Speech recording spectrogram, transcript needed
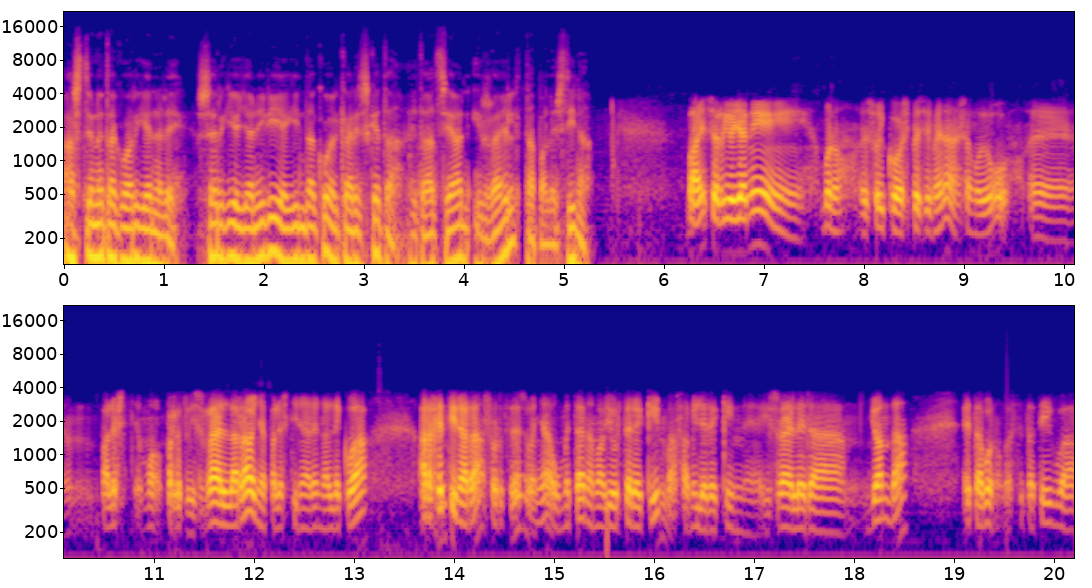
Aste honetako argian ere, Sergio Janiri egindako elkarrizketa, eta atzean Israel eta Palestina. Bai, Sergio Jani, bueno, ezoiko espezimena, esango dugu. E, Palesti, mo, parretu Israel darra, baina Palestinaren aldekoa. Argentinara, sortzez, baina umetan amabi urterekin, ba, familiarekin eh, Israelera joan da. Eta, bueno, gaztetatik, ba,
